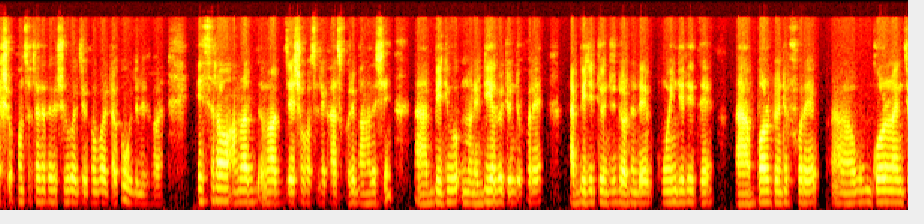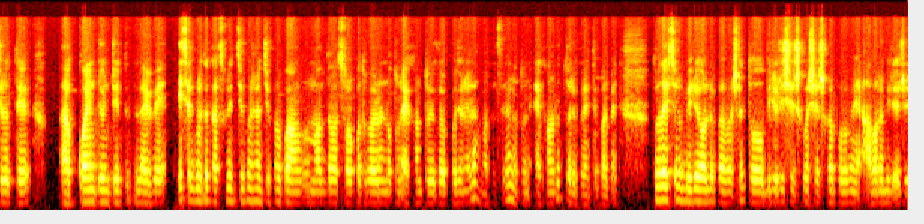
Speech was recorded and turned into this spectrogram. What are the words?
একশো পঞ্চাশ টাকা থেকে শুরু করে যে কোনো টাকা উঠে নিতে পারবেন। এছাড়াও আমরা যে সকল সাথে কাজ করি বাংলাদেশে ভিডিও মানে ডিএলবি টোয়েন্টি ফোরে বিজি টোয়েন্টি ডট নেটে উইন্ডিতে বল টোয়েন্টি ফোরে গোল নাইন জিরোতে কয়েন টোয়েন্টি লাইভে এই সেগুলোতে কাজ করে যে কোনো যে কোনো মাধ্যমে সলভ করতে পারবেন নতুন অ্যাকাউন্ট তৈরি করার প্রয়োজন হলে আমাদের থেকে নতুন অ্যাকাউন্ট তৈরি করে নিতে পারবেন। তো এই ছিল ভিডিও হলে পারবে তো ভিডিওটি শেষ করে, শেষ করার পর আবার ভিডিওটি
